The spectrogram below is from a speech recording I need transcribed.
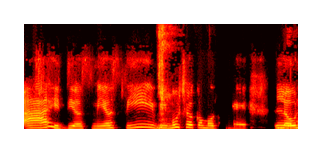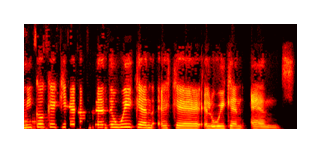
Ay, Dios mío, sí, vi mucho como que lo único que quiero de The Weeknd es que el weekend ends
